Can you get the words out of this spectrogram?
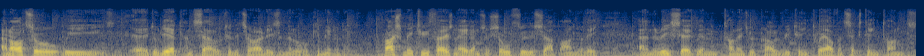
and also we uh, donate and sell to the charities in the local community. Approximately 2,000 items are sold through the shop annually and the recycling tonnage would probably be between 12 and 16 tonnes.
